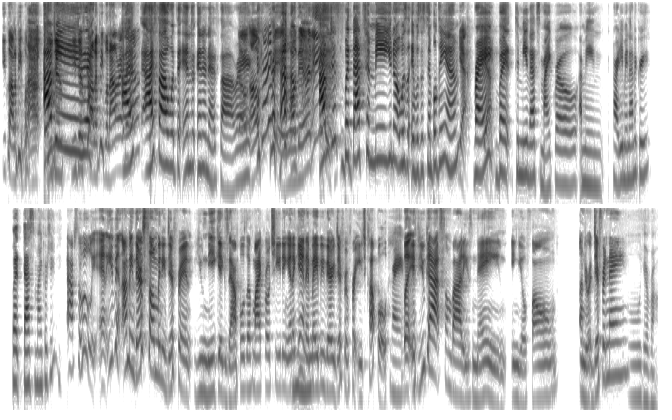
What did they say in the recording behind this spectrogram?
You calling people out? I you just, you just mean, calling people out right I now? I saw what the in- internet saw, right? Oh, okay. Well, there it is. I'm just, but that to me, you know, it was it was a simple DM, Yeah. right? yeah. But to me, that's micro. I mean, Cardi may not agree, but that's micro cheating. Absolutely. And even, I mean, there's so many different unique examples of micro cheating. And again, it Mhm. may be very different for each couple. Right. But if you got somebody's name in your phone under a different name, Ooh, you're wrong.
